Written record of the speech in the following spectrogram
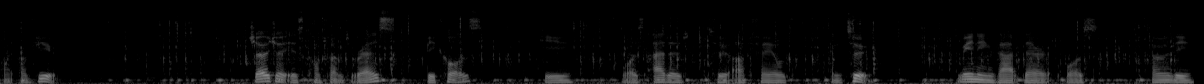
point of view. Jojo is confirmed res because he was added to a failed M2, meaning that there was only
